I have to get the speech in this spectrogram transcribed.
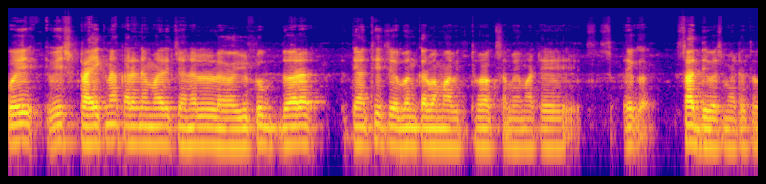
કોઈ એવી સ્ટ્રાઇકના કારણે મારી ચેનલ યુટ્યુબ દ્વારા ત્યાંથી જ બંધ કરવામાં આવી થોડાક સમય માટે, એક સાત દિવસ માટે તો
